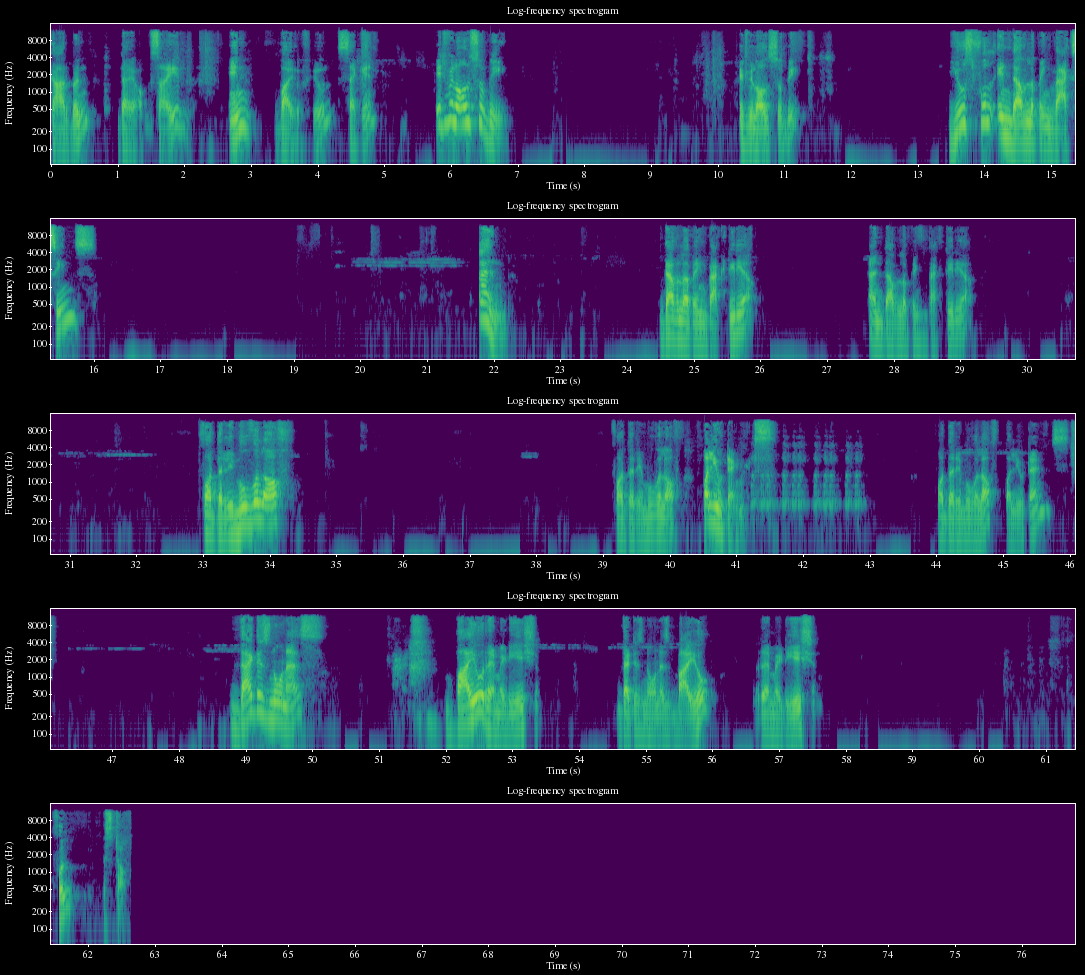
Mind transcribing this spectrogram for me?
carbon dioxide in biofuel second it will also be it will also be useful in developing vaccines. And developing bacteria and developing bacteria for the removal of for the removal of pollutants. For the removal of pollutants. That is known as bioremediation. That is known as bioremediation. Full stop.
